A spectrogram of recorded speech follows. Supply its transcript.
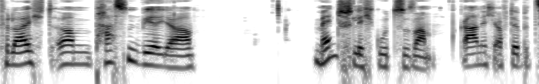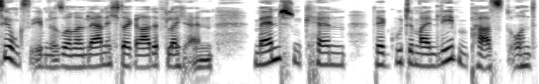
Vielleicht ähm, passen wir ja menschlich gut zusammen. Gar nicht auf der Beziehungsebene, sondern lerne ich da gerade vielleicht einen Menschen kennen, der gut in mein Leben passt. Und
